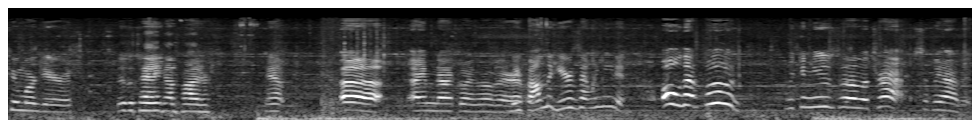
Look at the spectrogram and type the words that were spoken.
two more gears. There's a tank on fire. Yep. Uh, I'm not going over there. We found the gears that we needed. Oh, that food! We can use it on the traps if we have it.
